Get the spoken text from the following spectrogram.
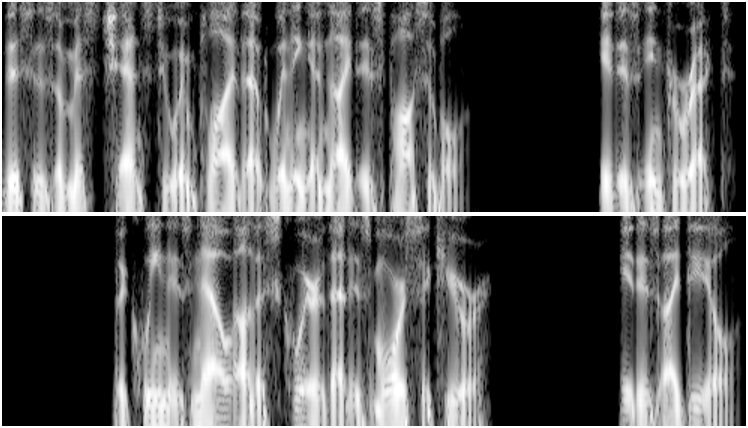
This is a missed chance to imply that winning a knight is possible. It is incorrect. The queen is now on a square that is more secure. It is ideal.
